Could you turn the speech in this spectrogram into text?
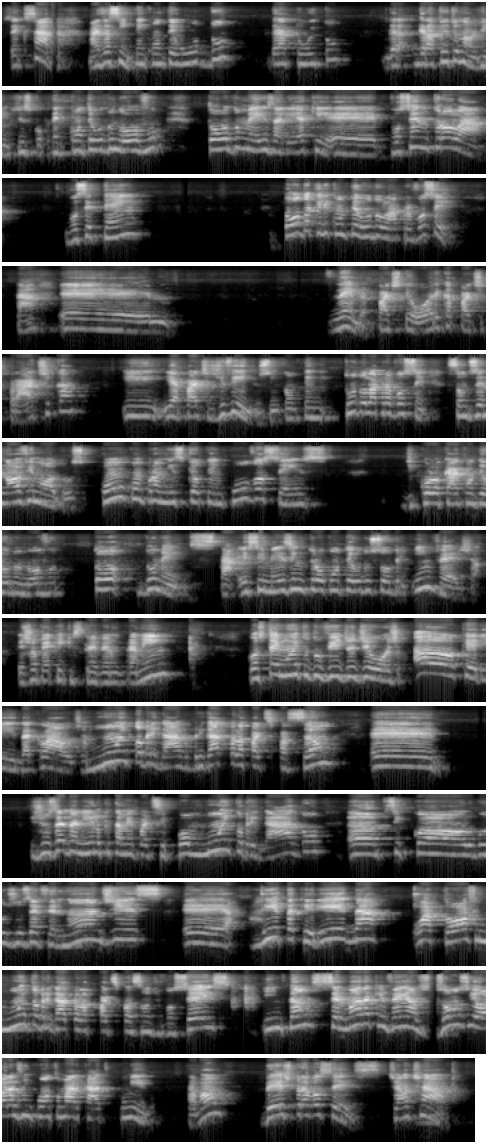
Você que sabe. Mas, assim, tem conteúdo gratuito. Gra gratuito não, gente, desculpa. Tem conteúdo novo todo mês ali aqui. É, você entrou lá, você tem todo aquele conteúdo lá para você. tá? É... Lembra, parte teórica, parte prática e, e, a parte de vídeos. Então, tem tudo lá para você. São 19 módulos, com o compromisso que eu tenho com vocês de colocar conteúdo novo todo mês, tá? Esse mês entrou conteúdo sobre inveja. Deixa eu ver aqui que escreveram para mim. Gostei muito do vídeo de hoje. Oh, querida Cláudia, muito obrigado. Obrigado pela participação. É, José Danilo, que também participou, muito obrigado. Uh, psicólogo José Fernandes, é, Rita querida, o Atof, muito obrigado pela participação de vocês. Então, semana que vem, às 11 horas, encontro marcado comigo, tá bom? Beijo para vocês. Tchau, tchau.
